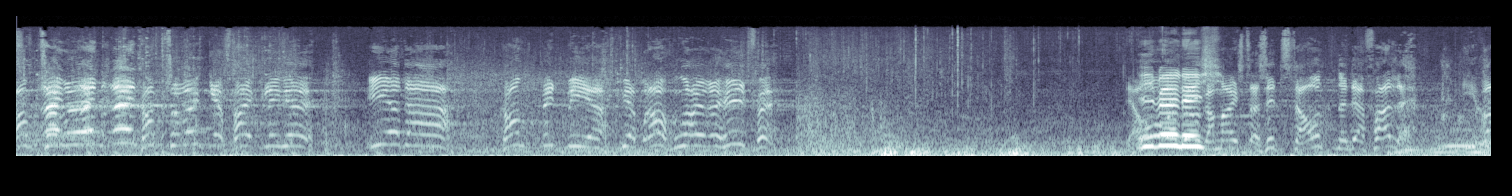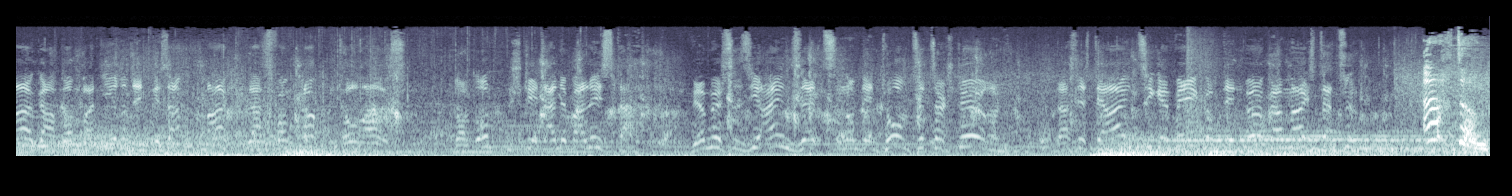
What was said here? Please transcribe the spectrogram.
Kommt zurück! Renn, renn, Kommt zurück, ihr Feiglinge! Ihr da! Kommt mit mir! Wir brauchen eure Hilfe! Der Ich will nicht. Oberbürgermeister sitzt da unten in der Falle. Die Wager bombardieren den gesamten Marktplatz vom Glockenturm aus. Dort unten steht eine Ballista. Wir müssen sie einsetzen, um den Turm zu zerstören. Das ist der einzige Weg, um den Bürgermeister zu... Achtung!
